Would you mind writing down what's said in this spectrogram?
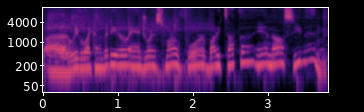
uh, leave a like on the video and join us tomorrow for Bodhisattva, and I'll see you then.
